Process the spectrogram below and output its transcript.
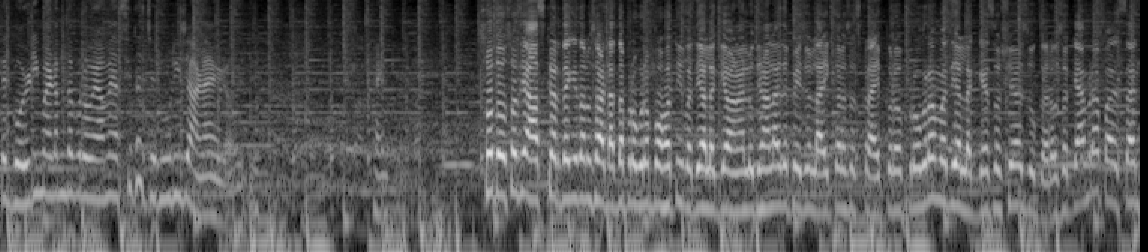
ਤੇ ਗੋਲਡੀ ਮੈਡਮ ਦਾ ਪ੍ਰੋਗਰਾਮ ਹੈ ਅਸੀਂ ਤਾਂ ਜ਼ਰੂਰ ਹੀ ਜਾਣਾ ਹੈਗਾ ਵੇ ਥੈਂਕ ਯੂ ਸੋ ਦੋਸਤੋ ਅਸੀਂ ਆਸ ਕਰਦੇ ਕਿ ਤੁਹਾਨੂੰ ਸਾਡਾ ਤਾਂ ਪ੍ਰੋਗਰਾਮ ਬਹੁਤ ਹੀ ਵਧੀਆ ਲੱਗਿਆ ਹੋਣਾ। ਲੁਧਿਆਣਾ ਦੇ ਪੇਜ ਨੂੰ ਲਾਈਕ ਕਰੋ ਸਬਸਕ੍ਰਾਈਬ ਕਰੋ। ਪ੍ਰੋਗਰਾਮ ਵਧੀਆ ਲੱਗਿਆ ਸੋ ਸ਼ੇਅਰ ਜ਼ਰੂਰ ਕਰੋ। ਸੋ ਕੈਮਰਾ ਪਰਸਨ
